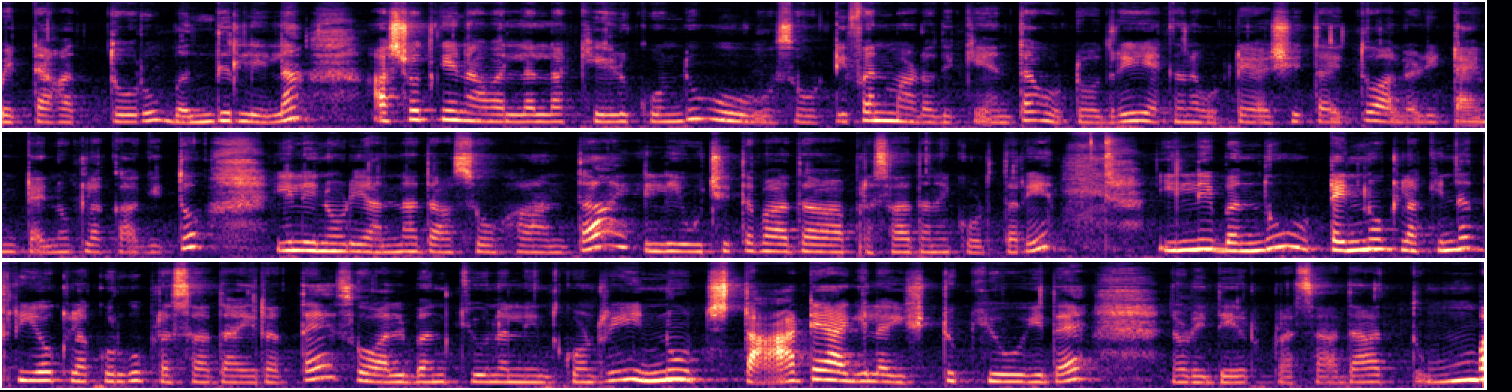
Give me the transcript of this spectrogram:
ಬೆಟ್ಟ ಹತ್ತೋರು ಬಂದಿರಲಿಲ್ಲ. ಅಷ್ಟೊತ್ತಿಗೆ ನಾವಲ್ಲೆಲ್ಲ ಕೇಳಿಕೊಂಡು ಸೊ ಟಿಫನ್ ಮಾಡೋದಕ್ಕೆ ಅಂತ ಹೊಟ್ಟೋದ್ರಿ ಯಾಕಂದರೆ ಹೊಟ್ಟೆ ಹಸಿತಾ ಇತ್ತು. ಆಲ್ರೆಡಿ ಟೈಮ್ ಟೆನ್ ಓ ಕ್ಲಾಕ್ ಆಗಿತ್ತು. ಇಲ್ಲಿ ನೋಡಿ ಅನ್ನದಾಸೋಹ ಅಂತ ಇಲ್ಲಿ ಉಚಿತವಾದ ಪ್ರಸಾದನೇ ಕೊಡ್ತಾರೆ. ಇಲ್ಲಿ ಬಂದು ಟೆನ್ ಓ ಕ್ಲಾಕಿಂದ ತ್ರೀ ಓ ಕ್ಲಾಕ್ವರೆಗೂ ಪ್ರಸಾದ ಇರುತ್ತೆ. ಸೊ ಅಲ್ಲಿ ಬಂದು ಕ್ಯೂನಲ್ಲಿ ನಿಂತ್ಕೊಂಡ್ರಿ. ಇನ್ನೂ ಸ್ಟಾರ್ಟೇ ಆಗಿಲ್ಲ. ಇಷ್ಟು ಕ್ಯೂ ಇದೆ. ನೋಡಿ ದೇವ್ರ ಪ್ರಸಾದ. ತುಂಬ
